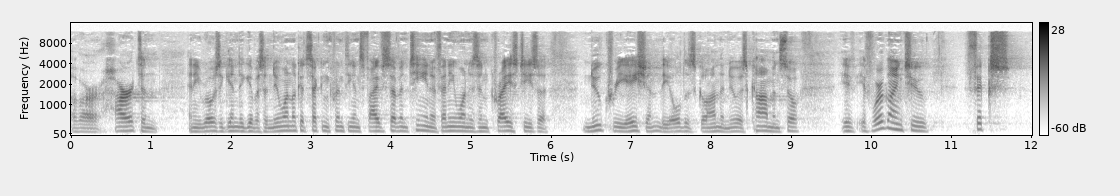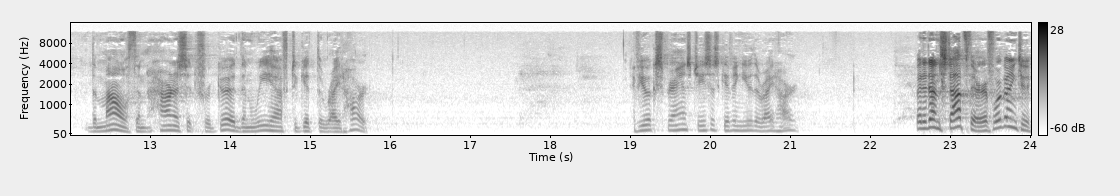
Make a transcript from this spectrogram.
of our heart and and he rose again to give us a new one. Look at 2 Corinthians 5:17. If anyone is in Christ, he's a new creation. The old is gone, the new has come. And so if, if we're going to fix the mouth and harness it for good, then we have to get the right heart. Have you experienced Jesus giving you the right heart? But it doesn't stop there. If we're going to, if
